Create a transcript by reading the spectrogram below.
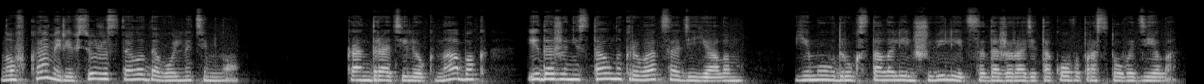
Но в камере все же стало довольно темно. Кондратий лег на бок и даже не стал накрываться одеялом. Ему вдруг стало лень шевелиться даже ради такого простого дела —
